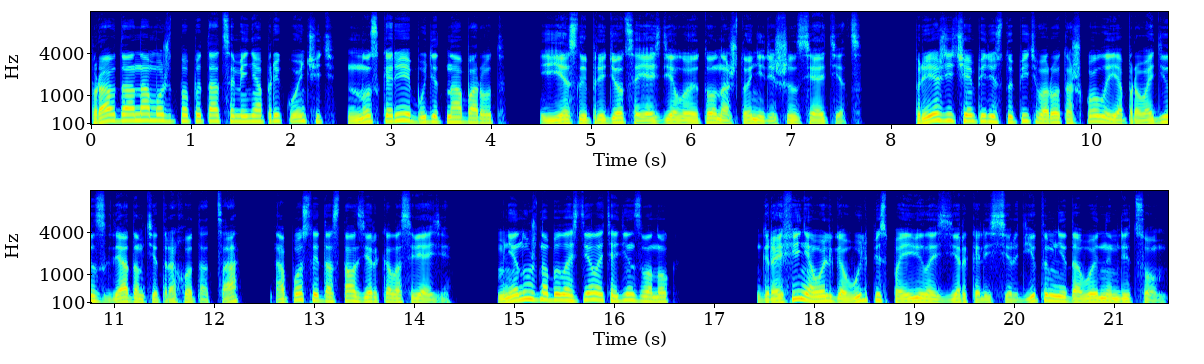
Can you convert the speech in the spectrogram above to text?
Правда, она может попытаться меня прикончить, но скорее будет наоборот. И если придется, я сделаю то, на что не решился отец. Прежде чем переступить ворота школы, я проводил взглядом тетраход отца, а после достал зеркало связи. Мне нужно было сделать один звонок. Графиня Ольга Вульпис появилась в зеркале с сердитым, недовольным лицом,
